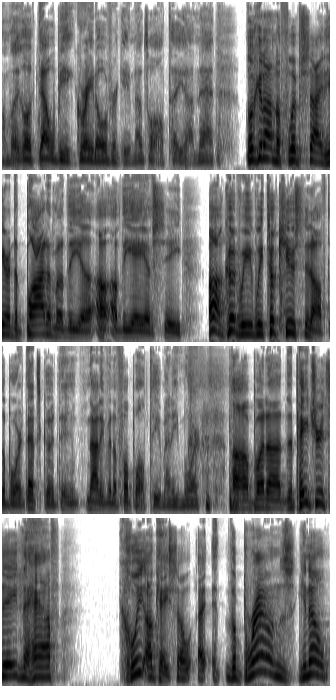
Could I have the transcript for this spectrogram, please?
I'm like, look, that will be a great over game. That's all I'll tell you on that. Looking on the flip side here at the bottom of the uh, of the AFC. Oh, good. We we took Houston off the board. That's good. They're not even a football team anymore. uh, but uh, the Patriots eight and a half. Cle- okay, so uh, the Browns. You know,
